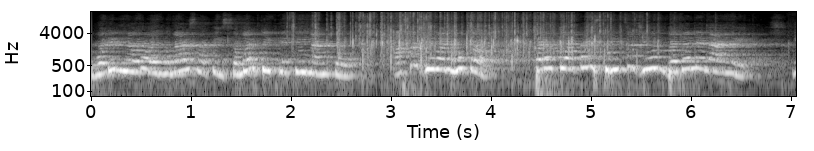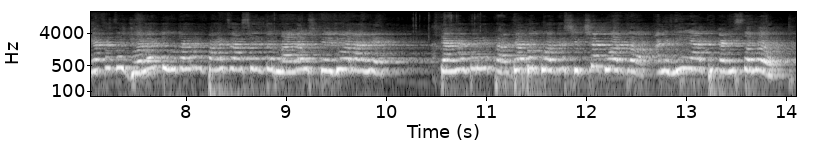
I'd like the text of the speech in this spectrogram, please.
वडील नवरा व मुलांसाठी समर्पित हे तीन अंक. असं जीवन होतं. परंतु आता हे स्त्रीचं जीवन बदललेलं आहे. याचं जर ज्वलंत उदाहरण पाहायचं असेल तर मॅडम स्टेजवर आहे त्यानंतर हे प्राध्यापक वर्ग शिक्षक वर्ग आणि मी या ठिकाणी समोर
